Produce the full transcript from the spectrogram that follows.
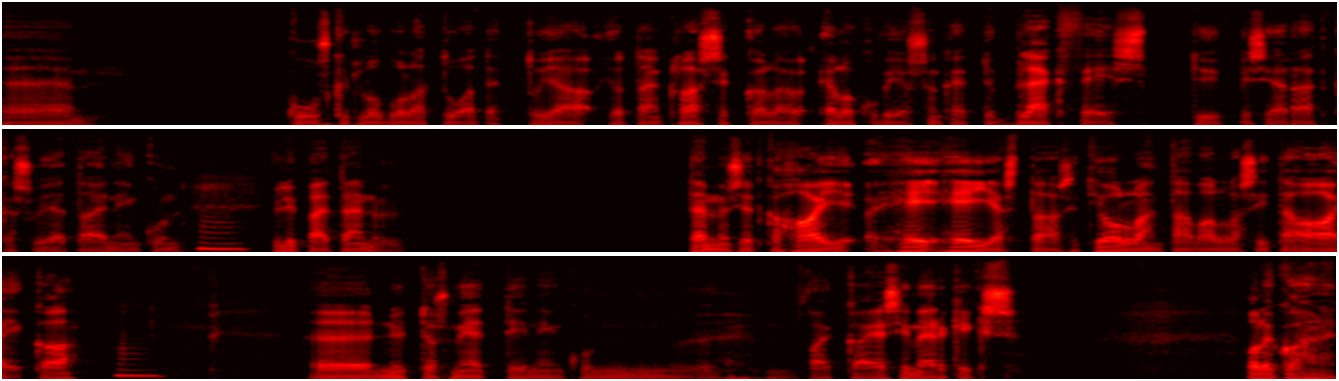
ö, 60-luvulla tuotettu ja jotain klassikkoilla elokuvia, jossa on käytetty blackface-tyyppisiä ratkaisuja tai niin kuin hmm. ylipäätään tämmöisiä, jotka hai, he, heijastaa sitten jollain tavalla sitä aikaa. Hmm nyt jos miettii niin kuin vaikka esimerkiksi, olikohan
